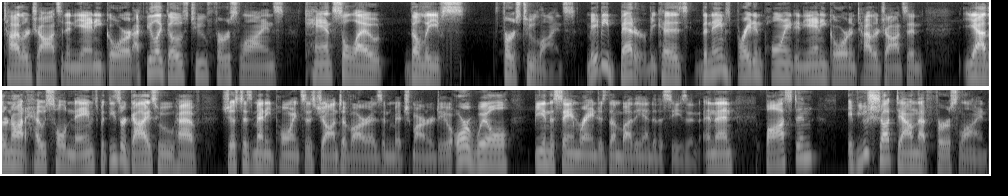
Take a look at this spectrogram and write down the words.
Tyler Johnson and Yanni Gourde. I feel like those two first lines cancel out the Leafs' first two lines. Maybe better because the names Brayden Point and Yanni Gourde and Tyler Johnson, yeah, they're not household names, but these are guys who have just as many points as John Tavares and Mitch Marner do, or will be in the same range as them by the end of the season. And then Boston, if you shut down that first line,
